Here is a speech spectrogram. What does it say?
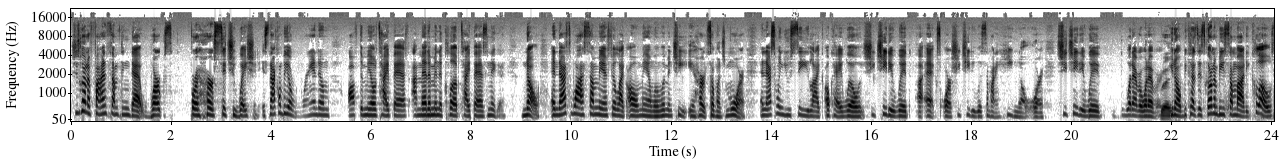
She's going to find something that works for her situation. It's not going to be a random off the mill type ass. I met him in the club type ass nigga. No. And that's why some men feel like, oh man, when women cheat, it hurts so much more. And that's when you see like, okay, well, she cheated with an ex or she cheated with somebody he know or she cheated with whatever, whatever. Right. You know, because it's going to be somebody close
